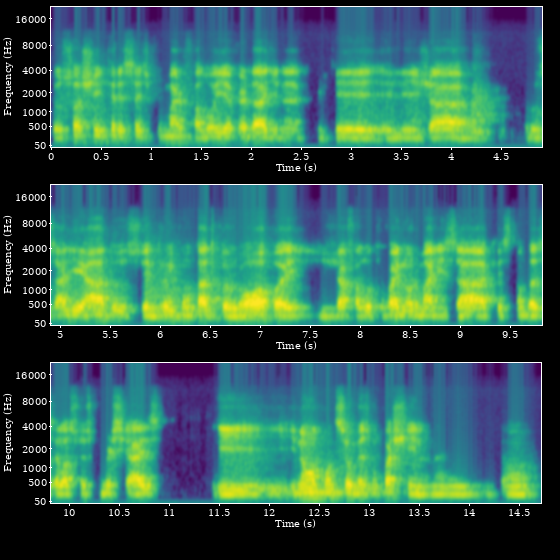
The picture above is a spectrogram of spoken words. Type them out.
Eu só achei interessante o que o Mário falou, e é verdade, né? Porque ele já, os aliados, entrou em contato com a Europa e já falou que vai normalizar a questão das relações comerciais, e, e não aconteceu mesmo com a China, né? Então,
